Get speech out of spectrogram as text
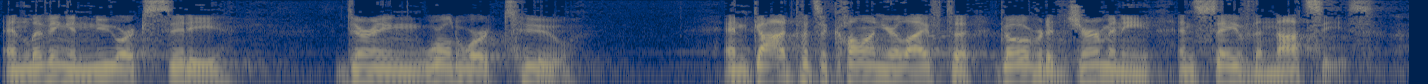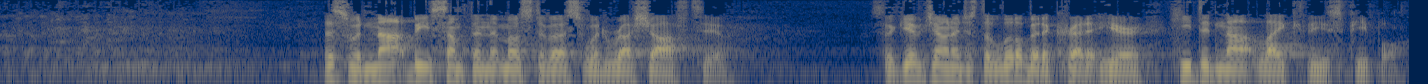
and living in New York City during World War II, and God puts a call on your life to go over to Germany and save the Nazis. This would not be something that most of us would rush off to. So give Jonah just a little bit of credit here. He did not like these people.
